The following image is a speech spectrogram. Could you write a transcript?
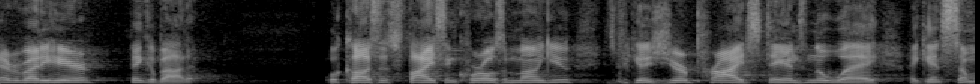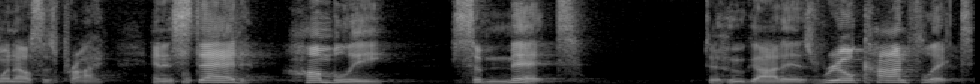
Everybody here? Think about it. What causes fights and quarrels among you? is because your pride stands in the way against someone else's pride. And instead, humbly submit to who God is. Real conflict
